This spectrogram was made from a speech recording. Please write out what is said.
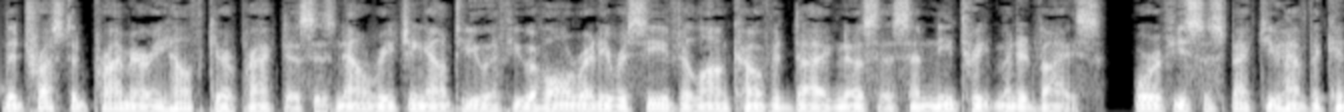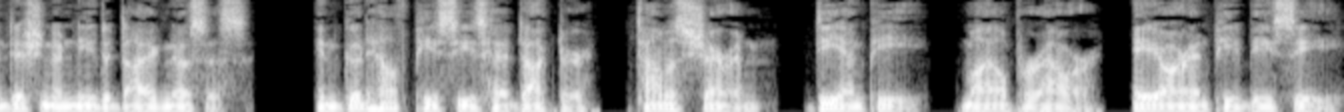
The trusted primary healthcare practice is now reaching out to you if you have already received a long COVID diagnosis and need treatment advice, or if you suspect you have the condition and need a diagnosis. In Good Health PC's head doctor, Thomas Sharon, DNP, mile per hour, ARNPBC,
